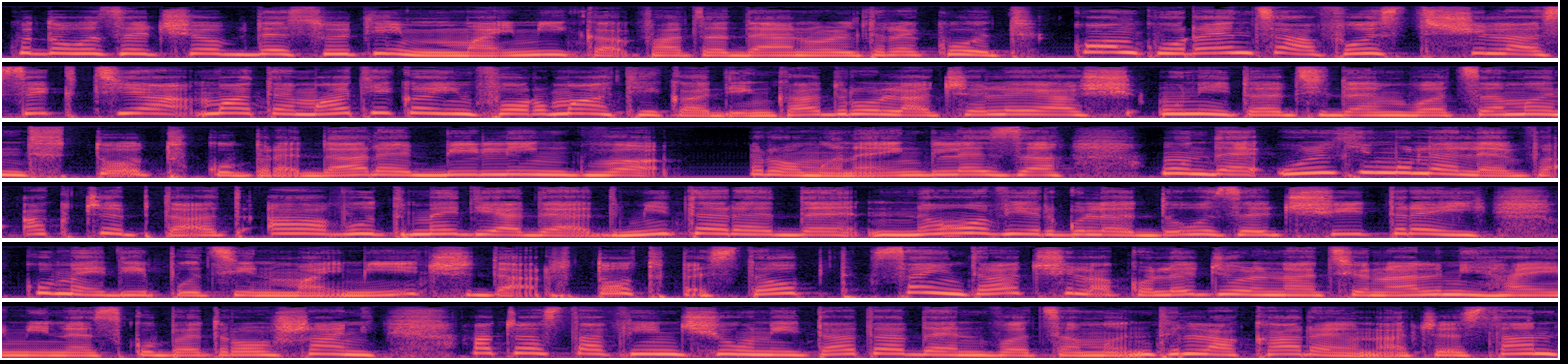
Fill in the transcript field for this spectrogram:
cu 28 de sutimi mai mică față de anul trecut. Concurența a fost și la secția Matematică-Informatică din cadrul aceleiași unități de învățământ, tot cu predare bilingvă română-engleză, unde ultimul elev acceptat a avut media de admitere de 9,23, cu medii puțin mai mici, dar tot peste 8, s-a intrat și la Colegiul Național Mihai Eminescu Petroșani, aceasta fiind și unitatea de învățământ la care în acest an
